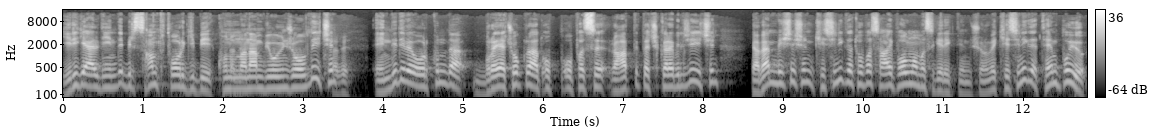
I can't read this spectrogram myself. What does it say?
yeri geldiğinde bir santfor gibi konumlanan bir oyuncu olduğu için Tabii. Endidi ve Orkun da buraya çok rahat o, o pası rahatlıkla çıkarabileceği için ya ben Beşiktaş'ın kesinlikle topa sahip olmaması gerektiğini düşünüyorum ve kesinlikle tempoyu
